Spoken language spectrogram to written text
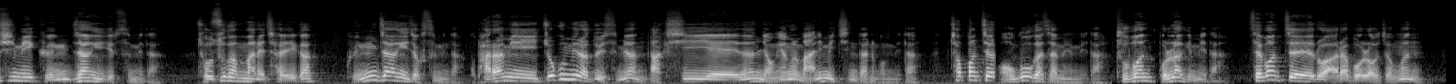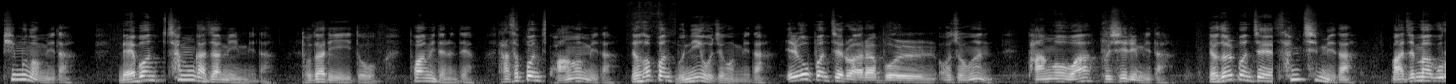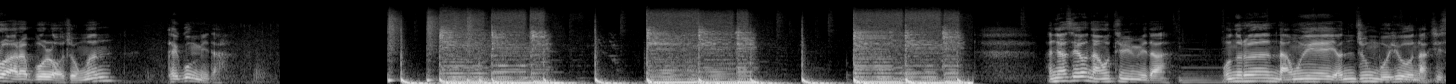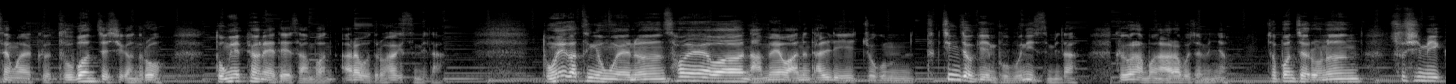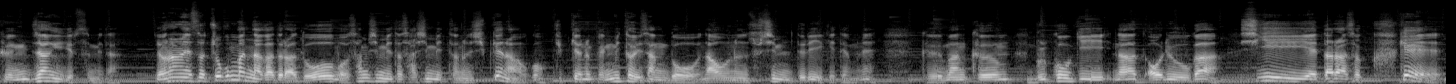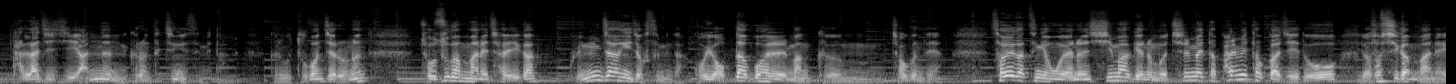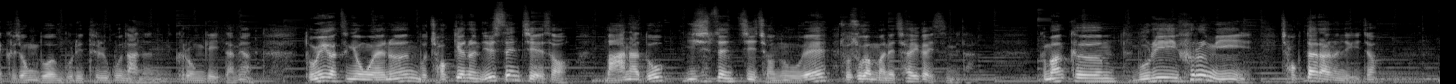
수심이 굉장히 깊습니다. 조수간만의 차이가 굉장히 적습니다. 바람이 조금이라도 있으면 낚시에는 영향을 많이 미친다는 겁니다. 첫 번째 어구가잠입니다. 두 번 볼락입니다. 세 번째로 알아볼 어종은 피문어입니다. 네 번 참가자미입니다. 도다리도 포함이 되는데요. 다섯 번째 광어입니다. 여섯 번 무늬 오징어입니다. 일곱 번째로 알아볼 어종은 방어와 부실입니다. 여덟 번째 삼치입니다. 마지막으로 알아볼 어종은 대구입니다. 안녕하세요. 나무TV입니다. 오늘은 나무의 연중 무휴 낚시 생활 그 두 번째 시간으로 동해편에 대해서 한번 알아보도록 하겠습니다. 동해 같은 경우에는 서해와 남해와는 달리 조금 특징적인 부분이 있습니다. 그걸 한번 알아보자면요. 첫 번째로는 수심이 굉장히 깊습니다. 연안에서 조금만 나가더라도 뭐 30m, 40m는 쉽게 나오고 깊게는 100m 이상도 나오는 수심들이 있기 때문에 그만큼 물고기나 어류가 시기에 따라서 크게 달라지지 않는 그런 특징이 있습니다. 그리고 두 번째로는 조수간만의 차이가 굉장히 적습니다. 거의 없다고 할 만큼 적은데요. 서해 같은 경우에는 심하게는 뭐 7m, 8m까지도 6시간 만에 그 정도 물이 들고 나는 그런 게 있다면 동해 같은 경우에는 뭐 적게는 1cm에서 많아도 20cm 전후의 조수간만의 차이가 있습니다. 그만큼 물이 흐름이 적다라는 얘기죠.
